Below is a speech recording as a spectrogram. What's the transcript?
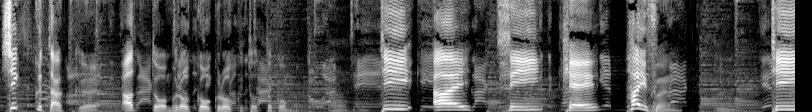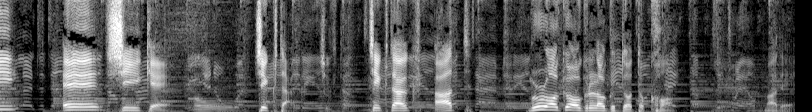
tick tack アットムロックオクロックドットコム。うん。TICK ハイフン TACK チックタック。チックタックアットムロックオクロックドットコムまで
